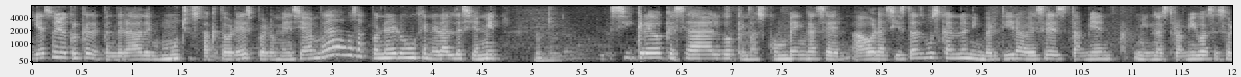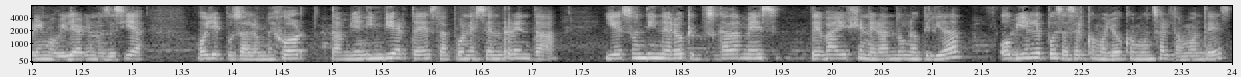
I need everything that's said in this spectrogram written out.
y eso yo creo que dependerá de muchos factores, pero me decía, vamos a poner un general de 100 mil sí creo que sea algo que nos convenga hacer. Ahora, si estás buscando en invertir, a veces también nuestro amigo asesor inmobiliario nos decía, oye, pues a lo mejor también inviertes, la pones en renta y es un dinero que pues cada mes te va a ir generando una utilidad. O bien le puedes hacer como yo, como un saltamontes,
